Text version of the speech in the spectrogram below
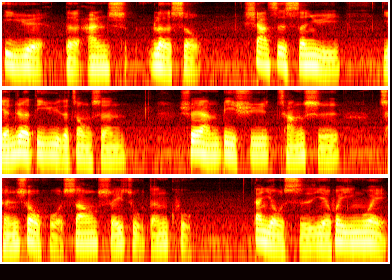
意悦。的安乐受，下至生于炎热地狱的众生，虽然必须常时承受火烧、水煮等苦，但有时也会因为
